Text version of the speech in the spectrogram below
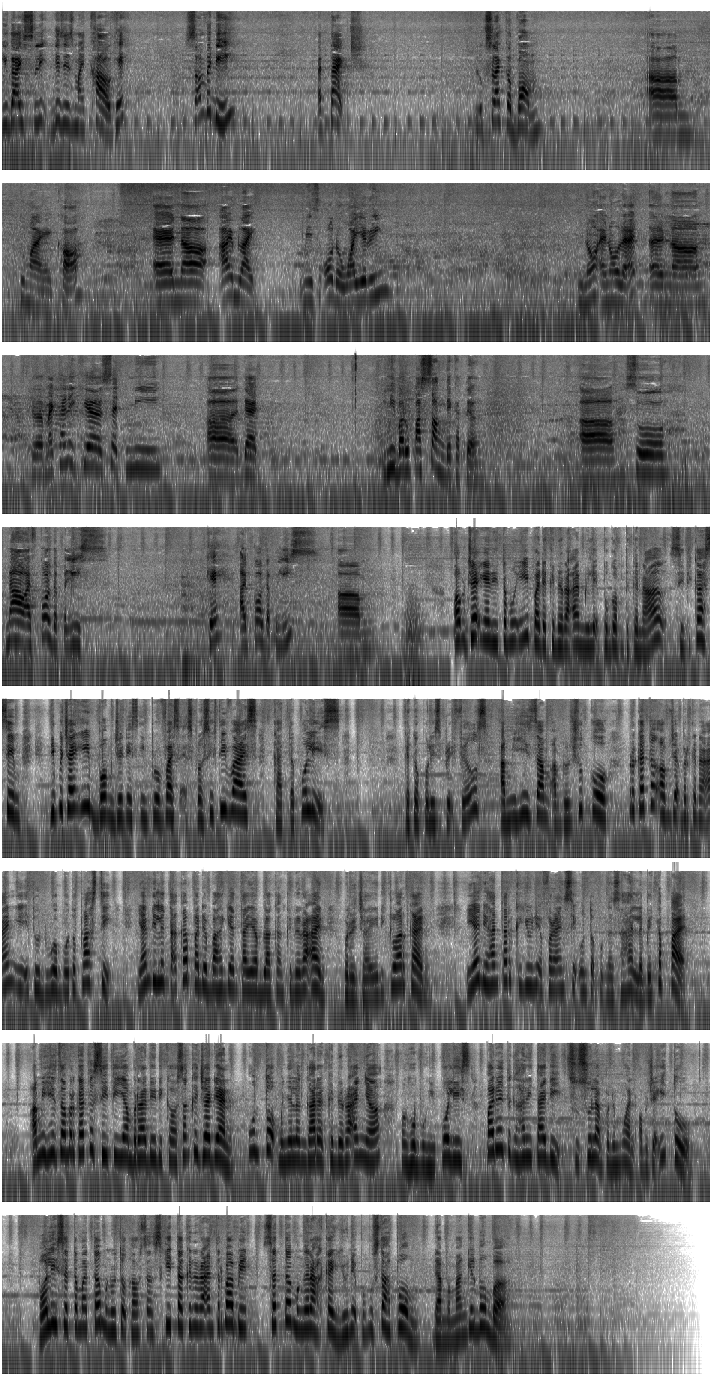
you guys sleep. This is my car, okay? Somebody attached, looks like a bomb, um, to my car. And uh, I'm like, with all the wiring, you know, and all that. And uh, the mechanic here said to me uh, that ini baru pasang dia kata. Uh, so now I've called the police. Okay, I've called the police. Um, Objek yang ditemui pada kenderaan milik peguam terkenal, Siti Kasim, dipercayai bom jenis improvised explosive device, kata polis. Ketua Polis Brickfields, Ami Hizam Abdul Syukur, berkata objek berkenaan iaitu dua botol plastik yang diletakkan pada bahagian tayar belakang kenderaan berjaya dikeluarkan. Ia dihantar ke unit forensik untuk pengesahan lebih tepat. Ami Hizam berkata Siti yang berada di kawasan kejadian untuk menyelenggara kenderaannya menghubungi polis pada tengah hari tadi susulan penemuan objek itu. Polis serta-merta menutup kawasan sekitar kenderaan terbabit serta mengerahkan unit pemusnah bom dan memanggil bomba.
